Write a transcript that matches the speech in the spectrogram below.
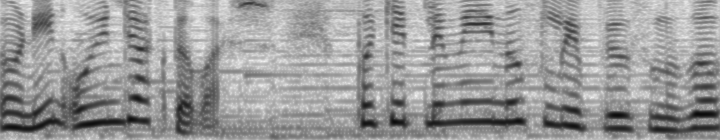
örneğin oyuncak da var. Paketlemeyi nasıl yapıyorsunuz? O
